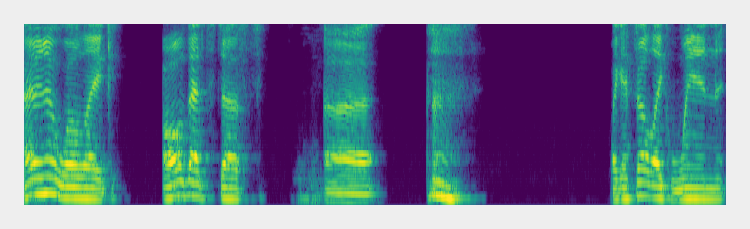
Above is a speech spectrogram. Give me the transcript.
I don't know. Well, like all that stuff, uh, like I felt like when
